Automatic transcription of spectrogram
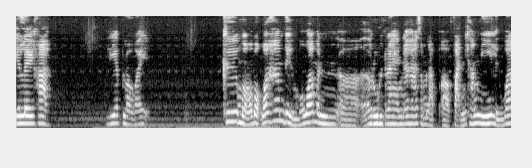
กันเลยค่ะ เรียบร้อย คือหมอบอกว่าห้ามดื่ม เพราะว่ามันรุนแรงนะคะสำหรับฝันครั้งนี้หรือว่า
